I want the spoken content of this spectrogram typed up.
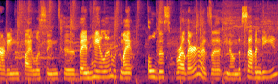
starting by listening to Van Halen with my oldest brother as a you know in the 70s.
